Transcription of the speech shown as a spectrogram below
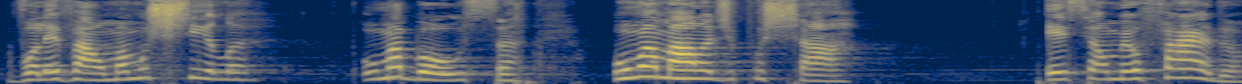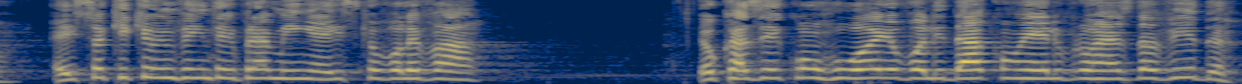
vou levar uma mochila, uma bolsa, uma mala de puxar, esse é o meu fardo. É isso aqui que eu inventei para mim, é isso que eu vou levar. Eu casei com o Juan e eu vou lidar com ele para o resto da vida.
